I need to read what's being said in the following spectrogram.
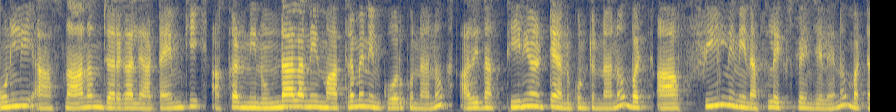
ఓన్లీ ఆ స్నానం జరగాలి ఆ టైంకి అక్కడ నేను ఉండాలని మాత్రమే నేను కోరుకున్నాను. అది నాకు తీరినట్టే అనుకుంటున్నాను. బట్ ఆ ఫీల్ని నేను అసలు ఎక్స్ప్లెయిన్ చేయలేను. బట్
